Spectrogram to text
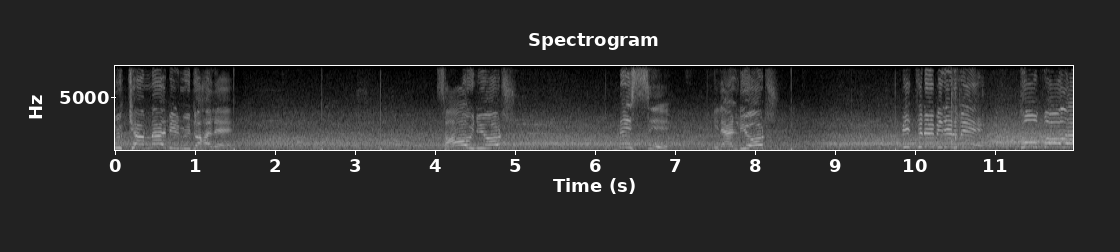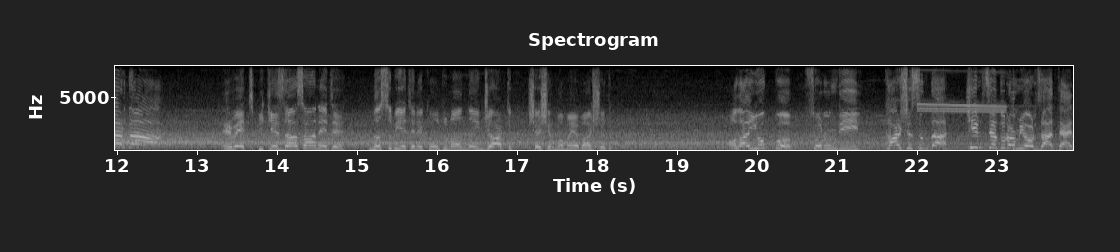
Mükemmel bir müdahale. Sağ oynuyor. Messi ilerliyor. Bitirebilir mi? Top ağlarda. Evet bir kez daha sahnede. Nasıl bir yetenek olduğunu anlayınca artık şaşırmamaya başladık. Alan yok mu? Sorun değil. Karşısında kimse duramıyor zaten.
